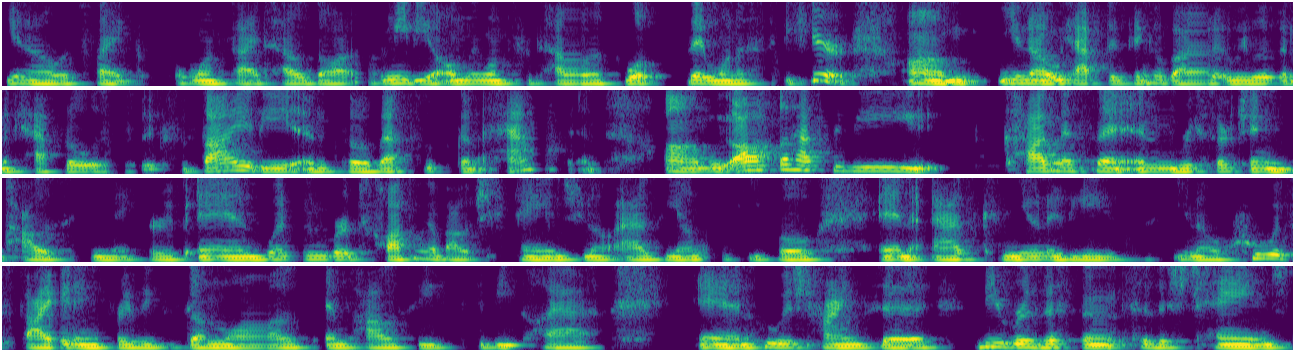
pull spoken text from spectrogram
you know, it's like one side tells all media only wants to tell us what they want us to hear. Um, you know, we have to think about it. We live in a capitalistic society. And so, that's what's going to happen. Um, we also have to be cognizant in researching policymakers. And when we're talking about change you know as young people and as communities you know who is fighting for these gun laws and policies to be passed and who is trying to be resistant to this change.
